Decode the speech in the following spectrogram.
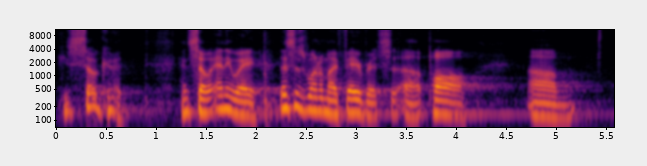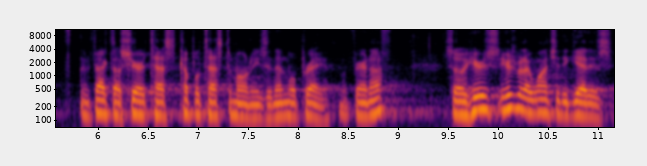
He's so good. And so, anyway, this is one of my favorites, uh, Paul. Um, in fact, I'll share a test, couple testimonies and then we'll pray. Fair enough? So here's, here's what I want you to get is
